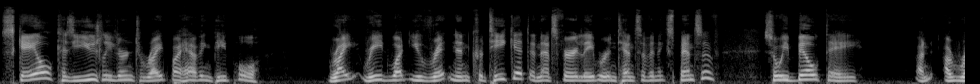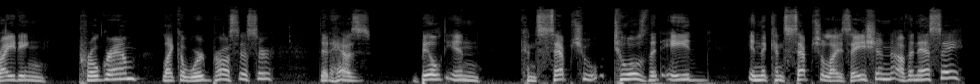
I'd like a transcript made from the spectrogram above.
scale because you usually learn to write by having people write, read what you've written and critique it, and that's very labor intensive and expensive. So we built a an, a writing program like a word processor that has built in conceptual tools that aid in the conceptualization of an essay.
